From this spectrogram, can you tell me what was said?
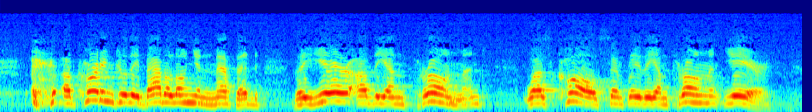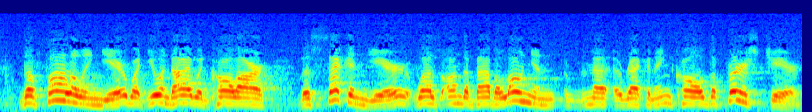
According to the Babylonian method, the year of the enthronement was called simply the enthronement year. The following year, what you and I would call our the second year, was on the Babylonian reckoning called the first year.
